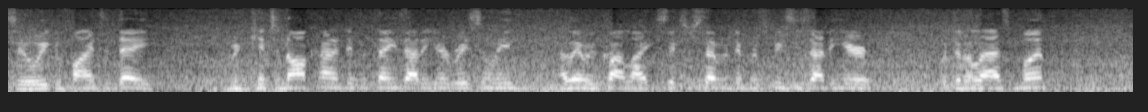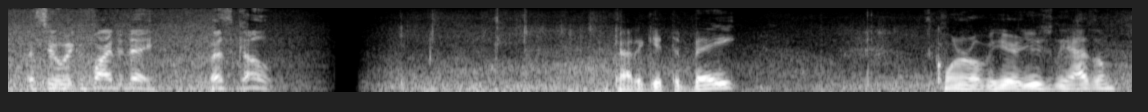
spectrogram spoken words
see what we can find today. We've been catching all kind of different things out of here recently. I think we've caught like six or seven different species out of here within the last month. Let's see what we can find today. Let's go. Got to get the bait. This corner over here usually has them.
